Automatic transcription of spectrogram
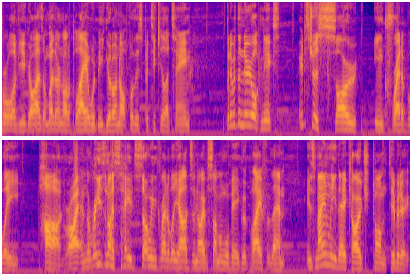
for all of you guys on whether or not a player would be good or not for this particular team. But with the New York Knicks, it's just so incredibly hard, right? And the reason I say it's so incredibly hard to know if someone will be a good player for them is mainly their coach, Tom Thibodeau.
